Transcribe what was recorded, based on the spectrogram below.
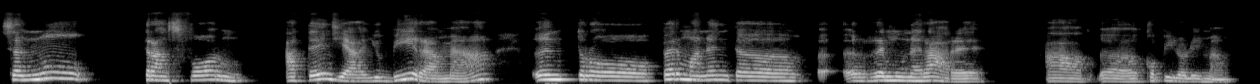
să nu transform atenția, iubirea mea într-o permanentă uh, remunerare a uh, copilului meu.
